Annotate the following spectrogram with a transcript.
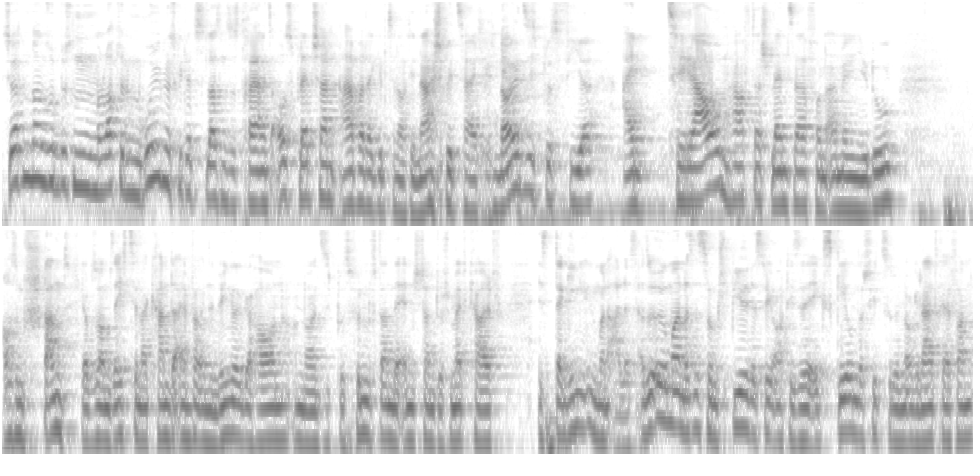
Sie hatten dann so ein bisschen, man dachte den ruhigen, es geht jetzt, lassen Sie es 3-1 ausplätschern, aber da gibt es ja noch die Nachspielzeit. 90 plus 4, ein traumhafter Schlenzer von Armin Yudu aus dem Stand, ich glaube so am 16er Kante einfach in den Winkel gehauen und 90 plus 5 dann der Endstand durch Metcalf ist, da ging irgendwann alles. Also irgendwann, das ist so ein Spiel, deswegen auch dieser XG-Unterschied zu den Originaltreffern.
